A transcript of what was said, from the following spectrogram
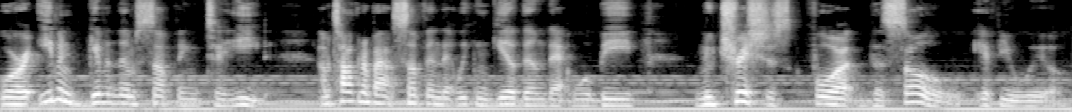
or even giving them something to eat. I'm talking about something that we can give them that will be nutritious for the soul, if you will.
